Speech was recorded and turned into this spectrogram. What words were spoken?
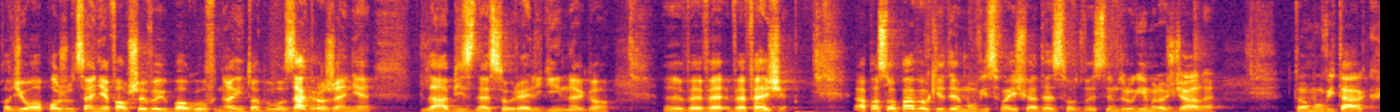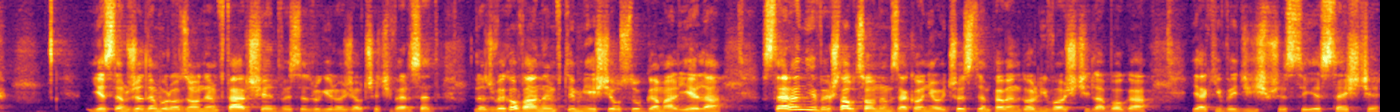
chodziło o porzucenie fałszywych bogów, no i to było zagrożenie dla biznesu religijnego w, w Efezie. Apostoł Paweł, kiedy mówi swoje świadectwo w 22 rozdziale, to mówi tak, Jestem Żydem urodzonym w Tarsie, 22 rozdział, 3 werset, lecz wychowanym w tym mieście u stóp Gamaliela, starannie wykształconym w zakonie ojczystym, pełen gorliwości dla Boga, jaki wy dziś wszyscy jesteście.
